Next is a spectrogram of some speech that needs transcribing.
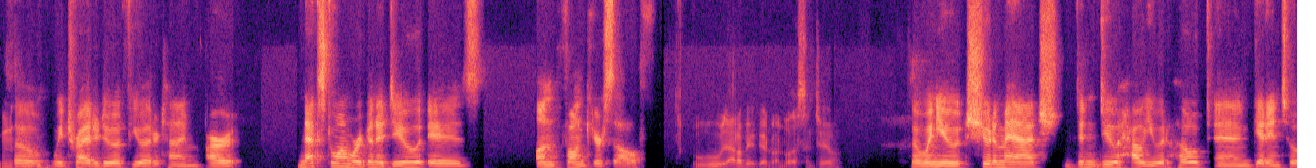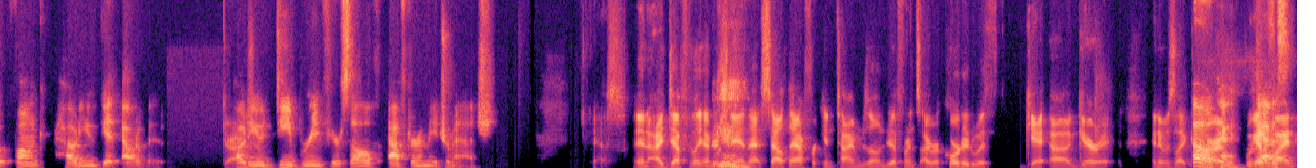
Mm-hmm. So we try to do a few at a time. Our next one we're going to do is unfunk yourself. Ooh, that'll be a good one to listen to. So when you shoot a match, didn't do how you had hoped and get into a funk, how do you get out of it? Gotcha. How do you debrief yourself after a major match? Yes. And I definitely understand that South African time zone difference. I recorded with uh, Garrett and it was like, oh, all okay. right, we got to yes. find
